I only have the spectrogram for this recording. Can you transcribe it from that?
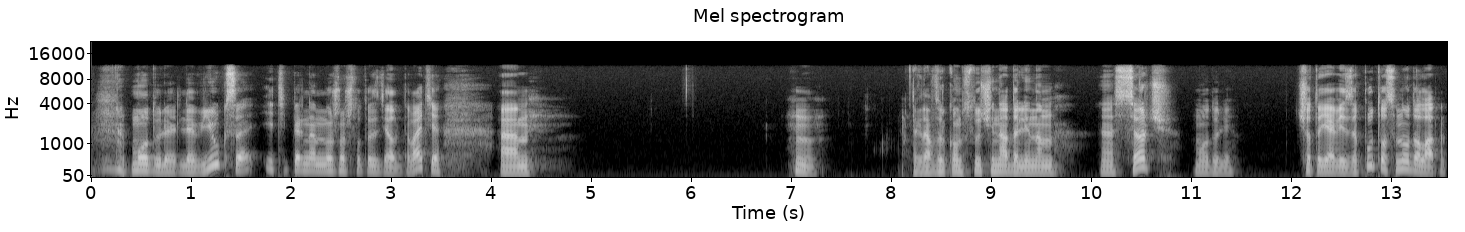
модуля для Vue, и теперь нам нужно что-то сделать. Давайте... Эм... Хм. Тогда в другом случае надо ли нам э, search модули. Что-то я весь запутался, ну да ладно.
